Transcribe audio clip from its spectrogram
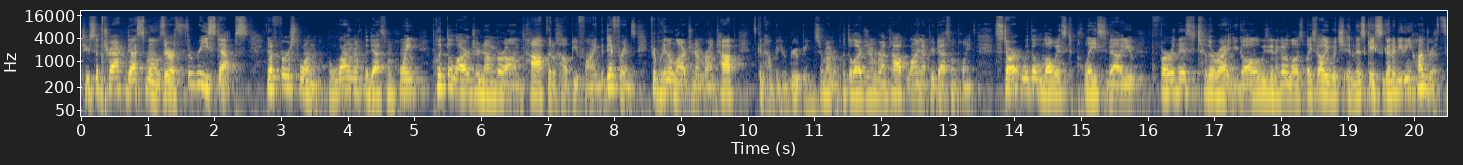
To subtract decimals, there are three steps. The first one, line up the decimal point, put the larger number on top, that'll help you find the difference. If you're putting the larger number on top, it's gonna help with your grouping. So remember, put the larger number on top, line up your decimal points. Start with the lowest place value furthest to the right. You're always gonna go to lowest place value, which in this case is gonna be the hundredths.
